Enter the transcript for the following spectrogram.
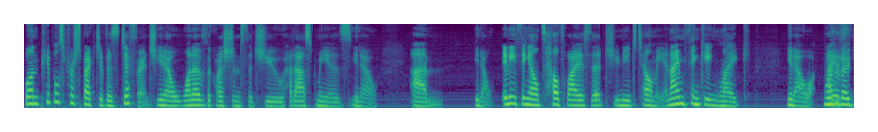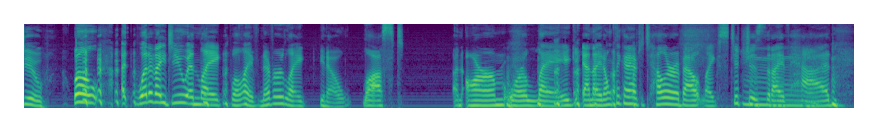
Well, and people's perspective is different. You know, one of the questions that you had asked me is, you know, um, you know, anything else health wise that you need to tell me? And I'm thinking like, you know, What did I've- I do? well, uh, what did I do? And like, well, I've never like, you know, lost an arm or a leg, and I don't think I have to tell her about like stitches that I've mm. had,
